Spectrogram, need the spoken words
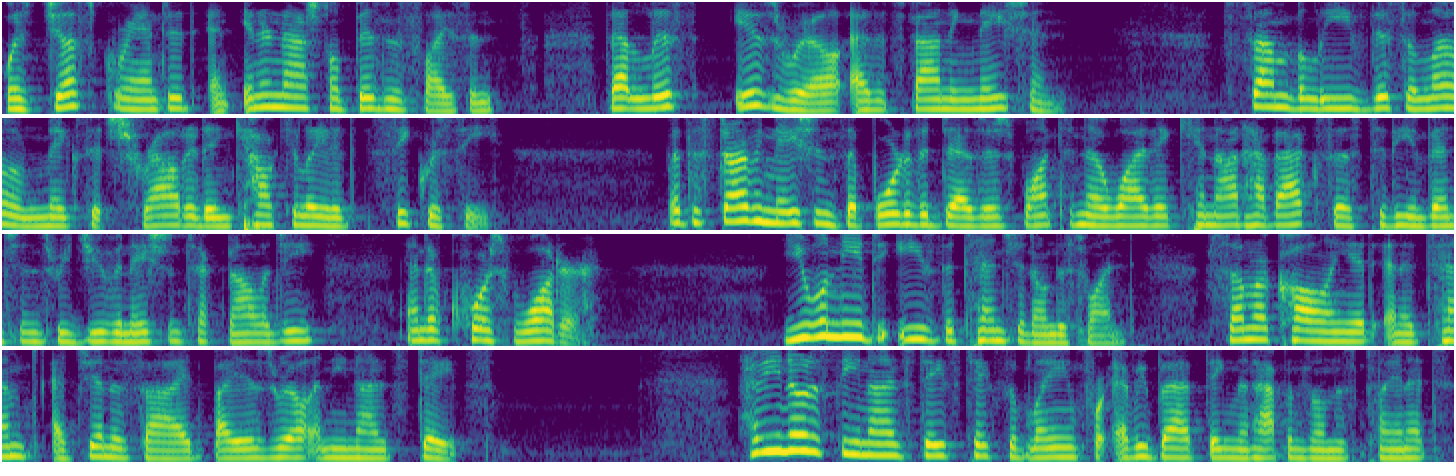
was just granted an international business license that lists Israel as its founding nation. Some believe this alone makes it shrouded in calculated secrecy. But the starving nations that border the deserts want to know why they cannot have access to the invention's rejuvenation technology and, of course, water. You will need to ease the tension on this one. Some are calling it an attempt at genocide by Israel and the United States. Have you noticed the United States takes the blame for every bad thing that happens on this planet?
